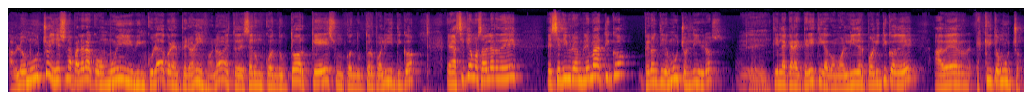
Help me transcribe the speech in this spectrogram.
habló mucho y es una palabra como muy vinculada con el peronismo, ¿no? Esto de ser un conductor, ¿qué es un conductor político? Eh, así que vamos a hablar de ese libro emblemático, Perón tiene muchos libros, eh, tiene la característica como líder político de haber escrito mucho,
